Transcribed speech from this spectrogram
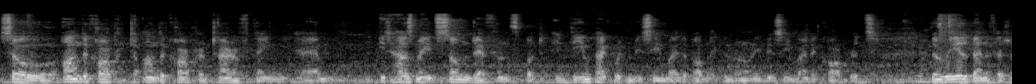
so on the corporate on the corporate tariff thing, um, it has made some difference, but it, the impact wouldn't be seen by the public. It would only be seen by the corporates. The real benefit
